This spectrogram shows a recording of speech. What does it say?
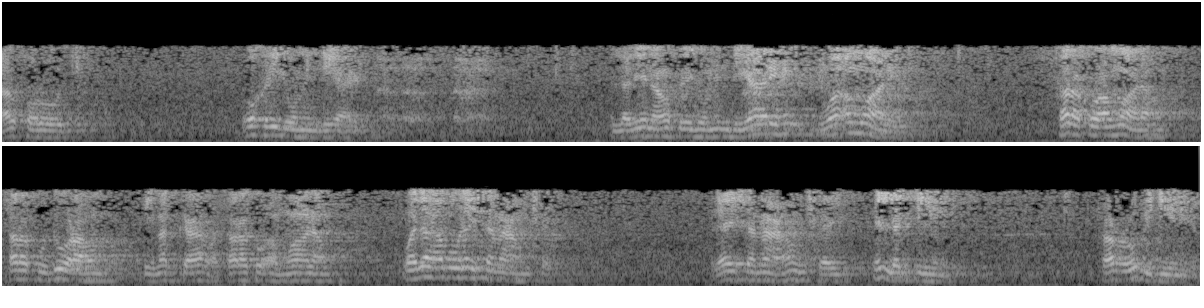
الخروج. أخرجوا من ديارهم. الذين أخرجوا من ديارهم وأموالهم. تركوا أموالهم. تركوا دورهم في مكة وتركوا أموالهم وذهبوا ليس معهم شيء. ليس معهم شيء إلا الدين. فروا بدينهم.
